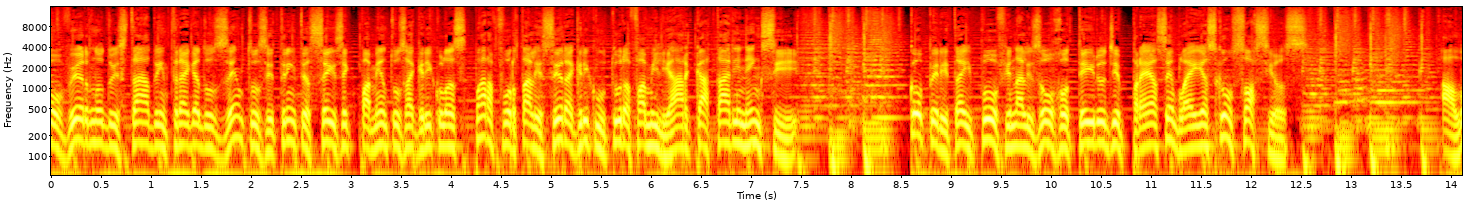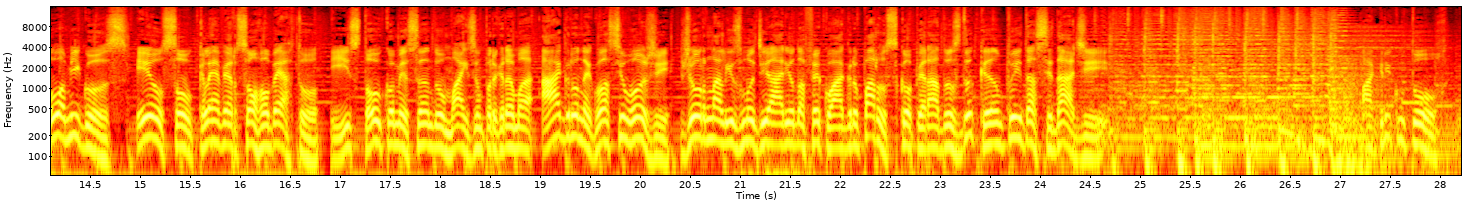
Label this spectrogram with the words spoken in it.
Governo do Estado entrega 236 equipamentos agrícolas para fortalecer a agricultura familiar catarinense. Cooper Itaipu finalizou o roteiro de pré-assembleias com sócios. Alô, amigos! Eu sou Cleverson Roberto e estou começando mais um programa Agronegócio Hoje, jornalismo diário da FECOAGRO para os cooperados do campo e da cidade. Agricultor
